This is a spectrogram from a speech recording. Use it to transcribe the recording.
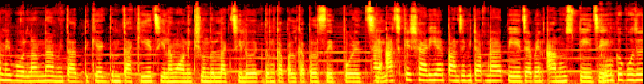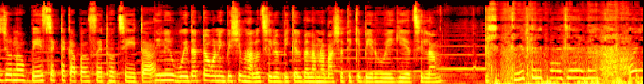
আমি বললাম না আমি তার দিকে একদম তাকিয়েছিলাম অনেক সুন্দর লাগছিল একদম কাপাল কাপাল সেট পরেছি আর আজকে শাড়ি আর পাঞ্জাবিটা আপনারা পেয়ে যাবেন আনুস পেজে দুর্গাপুজোর জন্য বেস্ট একটা কাপাল সেট হচ্ছে এটা দিনের ওয়েদারটা অনেক বেশি ভালো ছিল বিকেল বেলা আমরা বাসা থেকে বের হয়ে গিয়েছিলাম के दिल का जाना ओए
